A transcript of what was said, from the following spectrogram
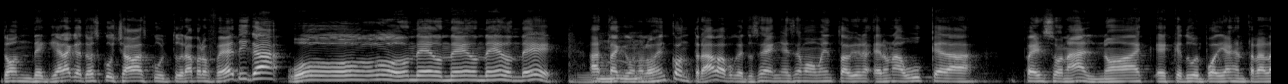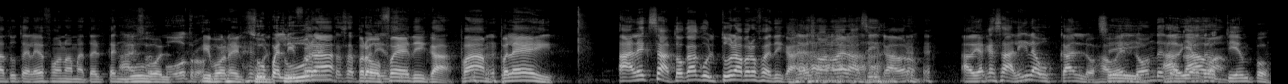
donde quiera que tú escuchabas cultura profética. Wow, ¿dónde, dónde, dónde, dónde? Hasta que uno los encontraba, porque entonces en ese momento había una- era una búsqueda personal, no es, es que tú podías entrar a tu teléfono, a meterte en Ah, es Google otro. y poner cultura profética, pam, play. Alexa, toca cultura profética. Eso no era así, cabrón. Había que salir a buscarlos, a Sí, ver dónde había tocaban. otros tiempos.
